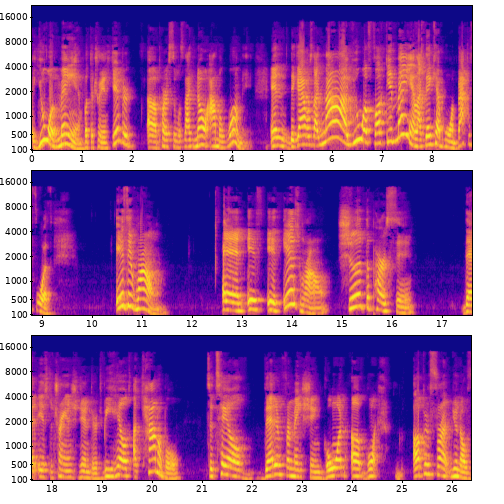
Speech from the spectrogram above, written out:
"You a man," but the transgender uh, person was like, "No, I'm a woman." And the guy was like, "Nah, you a fucking man." Like they kept going back and forth. Is it wrong and if it is wrong, should the person that is the transgender to be held accountable to tell that information going up, going up in front, you know,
